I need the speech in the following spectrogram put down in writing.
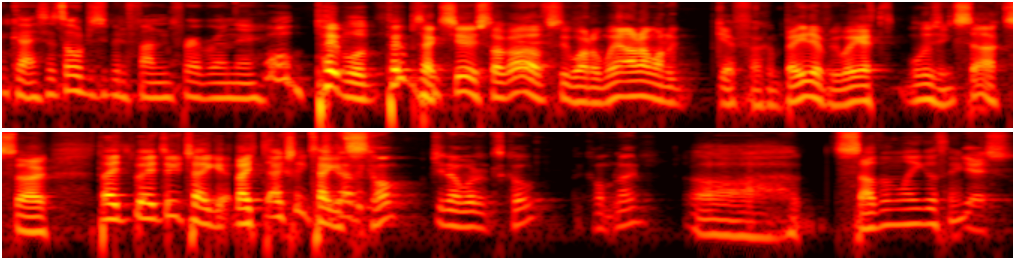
okay, so it's all just a bit of fun for everyone there. Well, people people take it serious. Like I obviously want to win. I don't want to get fucking beat every week. That's- Losing sucks. So they they do take it. They actually Do take you know it. the comp? Do you know what it's called? The comp name? Uh, Southern League, I think. Yes.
